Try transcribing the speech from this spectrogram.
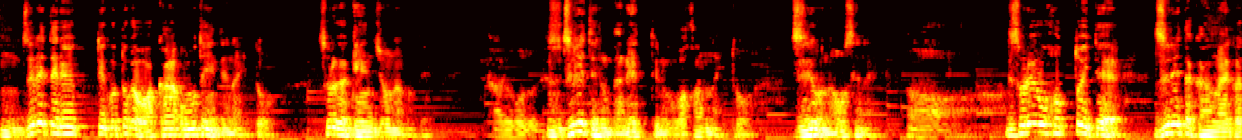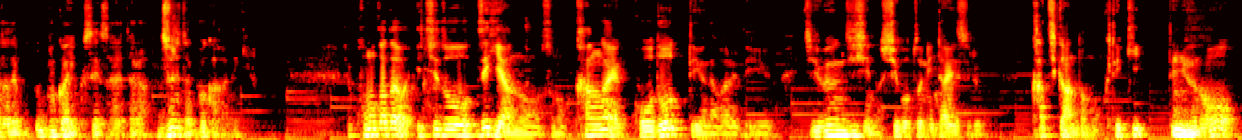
に。うん、ずれてるってことがわから表に出ないと、それが現状なので、なるほどでうんす。ずれてるんだねっていうのがわかんないと、ズレを直せない。あで、それをほっといて、ずれた考え方で部下育成されたら、ずれた部下ができる。この方は一度、ぜひあの、その考え、行動っていう流れでいう、自分自身の仕事に対する価値観と目的っていうのを、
